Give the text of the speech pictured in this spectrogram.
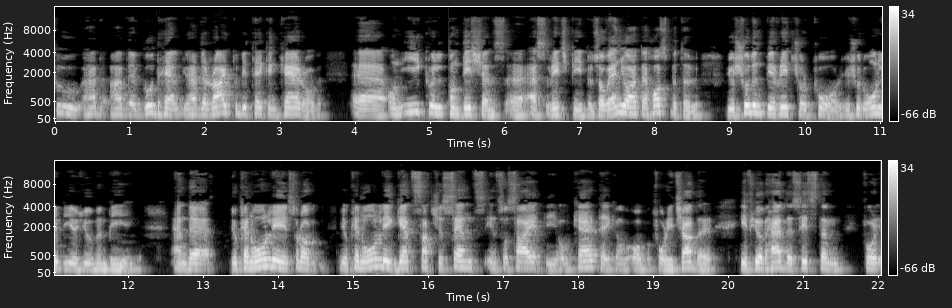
to have, have a good health, you have the right to be taken care of uh, on equal conditions uh, as rich people. So when you are at the hospital, you shouldn't be rich or poor. You should only be a human being. And uh, you can only sort of, you can only get such a sense in society of caretaking of, of, for each other if you have had the system for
